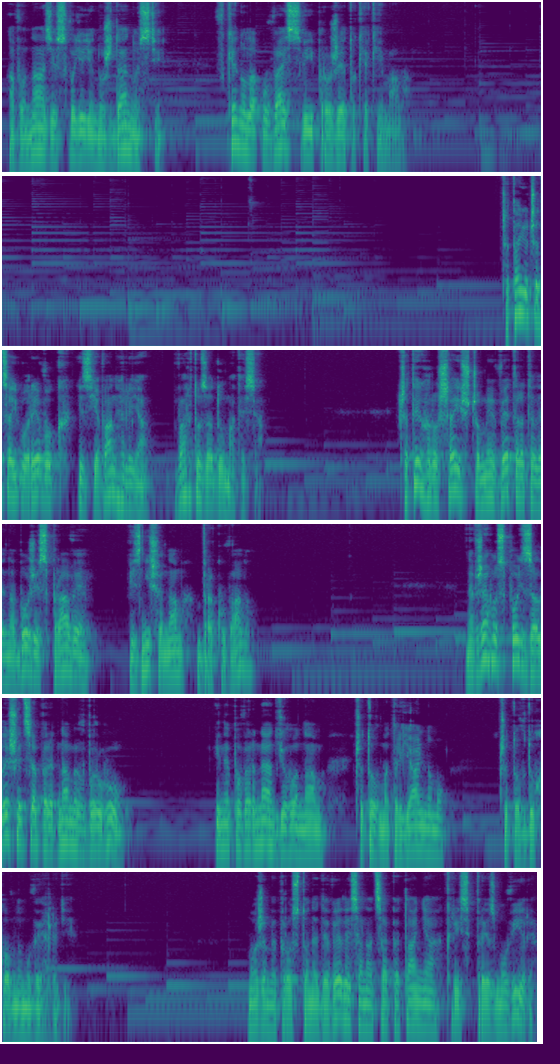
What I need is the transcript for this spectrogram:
а вона зі своєї нужденності вкинула увесь свій прожиток, який мала. Читаючи цей уривок із Євангелія, варто задуматися. Чи тих грошей, що ми витратили на Божі справи, пізніше нам бракувало? Невже Господь залишиться перед нами в боргу і не поверне його нам чи то в матеріальному, чи то в духовному вигляді? Може, ми просто не дивилися на це питання крізь призму віри?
